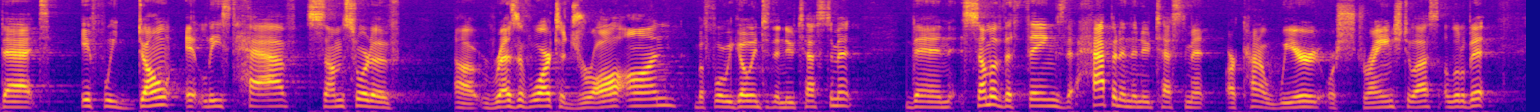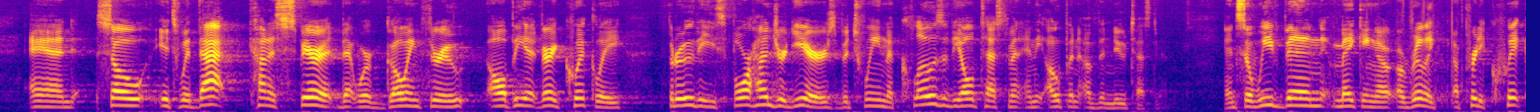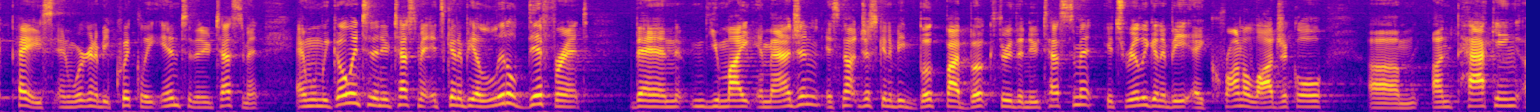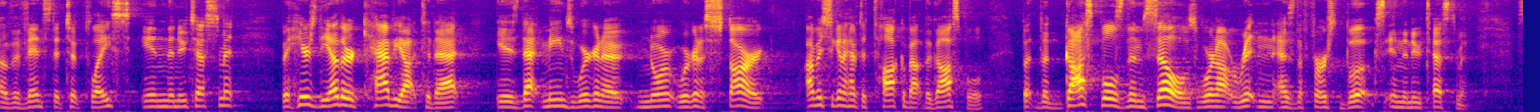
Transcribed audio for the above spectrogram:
that if we don't at least have some sort of uh, reservoir to draw on before we go into the New Testament, then some of the things that happen in the New Testament are kind of weird or strange to us a little bit. And so it's with that kind of spirit that we're going through, albeit very quickly, through these 400 years between the close of the Old Testament and the open of the New Testament. And so we've been making a, a really a pretty quick pace, and we're going to be quickly into the New Testament. And when we go into the New Testament, it's going to be a little different than you might imagine. It's not just going to be book by book through the New Testament. It's really going to be a chronological um, unpacking of events that took place in the New Testament. But here's the other caveat to that: is that means we're going to we're going to start. Obviously, going to have to talk about the gospel, but the gospels themselves were not written as the first books in the New Testament.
